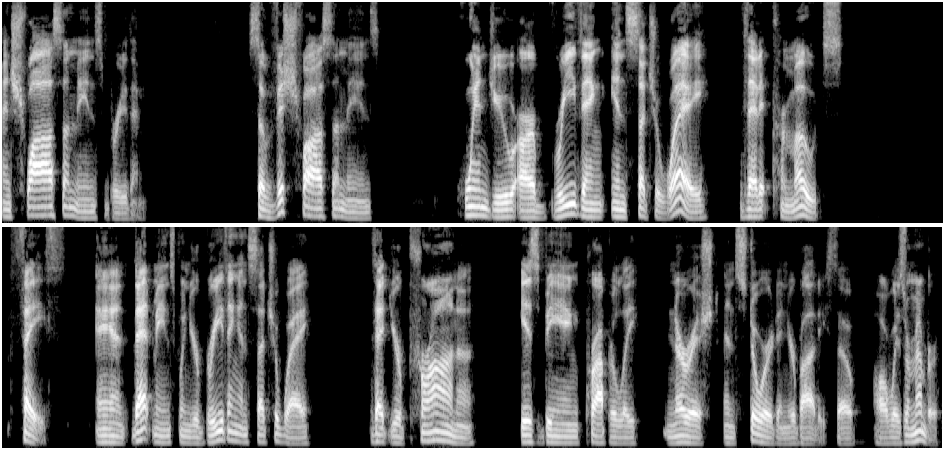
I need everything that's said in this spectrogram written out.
and Shvasa means breathing. So Vishvasa means when you are breathing in such a way that it promotes faith. And that means when you're breathing in such a way that your prana is being properly nourished and stored in your body. So always remember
